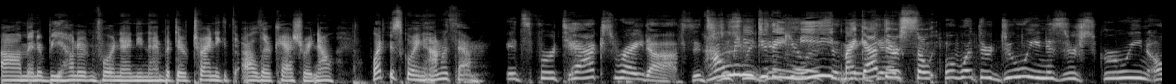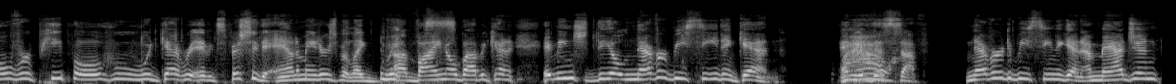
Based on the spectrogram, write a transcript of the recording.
Um, and it'd be one hundred and four ninety nine. But they're trying to get all their cash right now. What is going on with them? It's for tax write-offs. It's How just many do they need? My they God, get- they're so- But what they're doing is they're screwing over people who would get, rid especially the animators, but like uh, Vinyl, Bobby Kennedy. It means they'll never be seen again. Any of this stuff, never to be seen again. Imagine.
